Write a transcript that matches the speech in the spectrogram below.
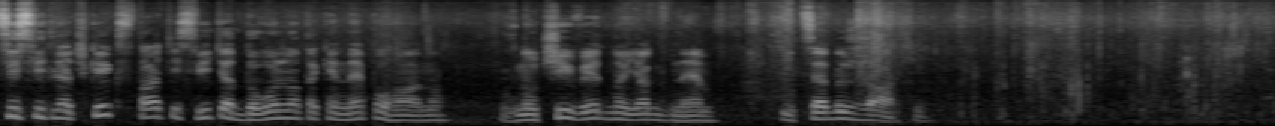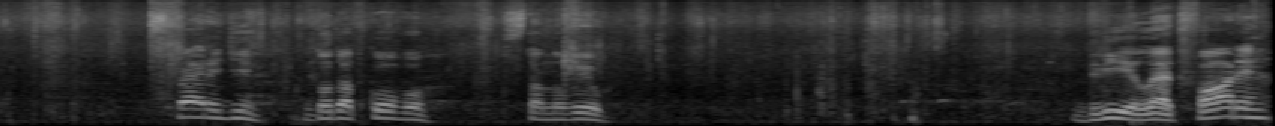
ці світлячки, кстати, світять доволі таки непогано. Вночі видно, як днем. І це без жартів. Спереді додатково встановив дві LED фари.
